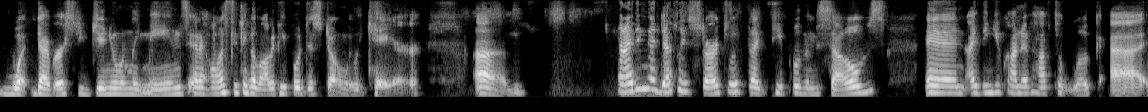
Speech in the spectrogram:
what diversity genuinely means, and I honestly think a lot of people just don't really care. Um, and I think that definitely starts with like people themselves, and I think you kind of have to look at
